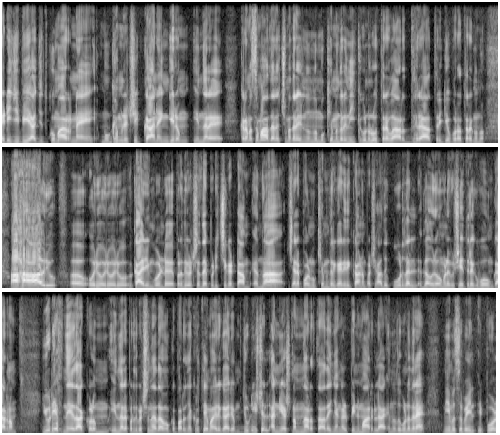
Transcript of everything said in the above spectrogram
A D G P Ajith കുമാറിനെ മുഖം രക്ഷിക്കാനെങ്കിലും ഇന്നലെ ക്രമസമാധാന ചുമതലയിൽ നിന്നും മുഖ്യമന്ത്രി നീക്കിക്കൊണ്ടുള്ള ഉത്തരവ് അർദ്ധരാത്രിക്ക് പുറത്തിറങ്ങുന്നു. ആ ഒരു ഒരു ഒരു ഒരു കാര്യം കൊണ്ട് പ്രതിപക്ഷത്തെ പിടിച്ചു കെട്ടാം എന്ന് ചിലപ്പോൾ മുഖ്യമന്ത്രി കരുതി കാണും. പക്ഷേ അത് കൂടുതൽ ഗൗരവമുള്ള വിഷയത്തിലേക്ക് പോകും. കാരണം യു ഡി എഫ് നേതാക്കളും ഇന്നലെ പ്രതിപക്ഷ നേതാവും ഒക്കെ പറഞ്ഞ കൃത്യമായൊരു കാര്യം ജുഡീഷ്യൽ അന്വേഷണം നടത്താതെ ഞങ്ങൾ പിന്മാറില്ല എന്നതുകൊണ്ട് തന്നെ നിയമസഭയിൽ ഇപ്പോൾ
